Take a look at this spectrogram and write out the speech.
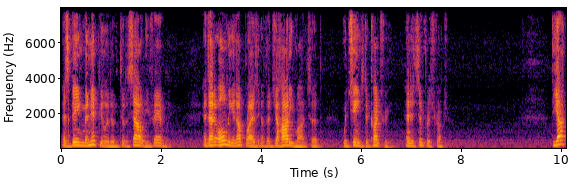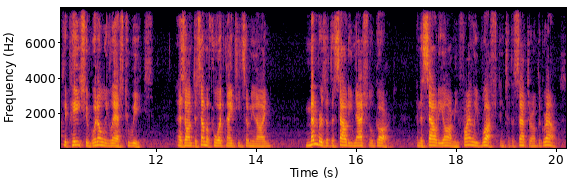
as being manipulative to the Saudi family, and that only an uprising of the jihadi mindset would change the country and its infrastructure. The occupation would only last two weeks, as on December 4, 1979, members of the Saudi National Guard and the Saudi army finally rushed into the center of the grounds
